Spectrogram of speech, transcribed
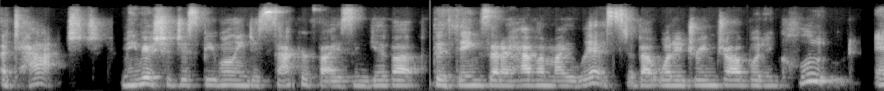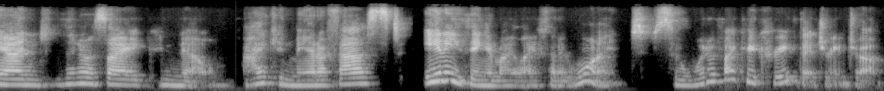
attached? Maybe I should just be willing to sacrifice and give up the things that I have on my list about what a dream job would include. And then I was like, no, I can manifest anything in my life that I want. So, what if I could create that dream job?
